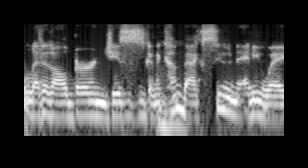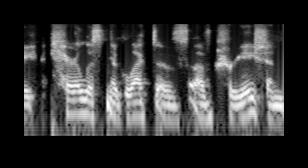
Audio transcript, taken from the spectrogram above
let it all burn, Jesus is going to come back soon anyway, careless neglect of, of creation.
